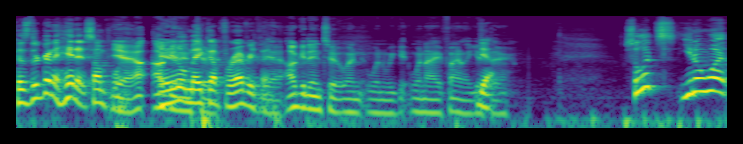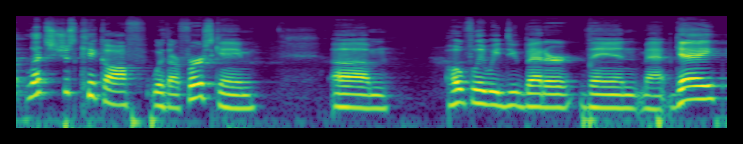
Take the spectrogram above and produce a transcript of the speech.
because they're going to hit at some point, yeah, I'll and it'll make it. up for everything. Yeah, I'll get into it when when we get when I finally get Yeah. there. So let's, you know what? Let's just kick off with our first game. Um, hopefully, we do better than Matt Gay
